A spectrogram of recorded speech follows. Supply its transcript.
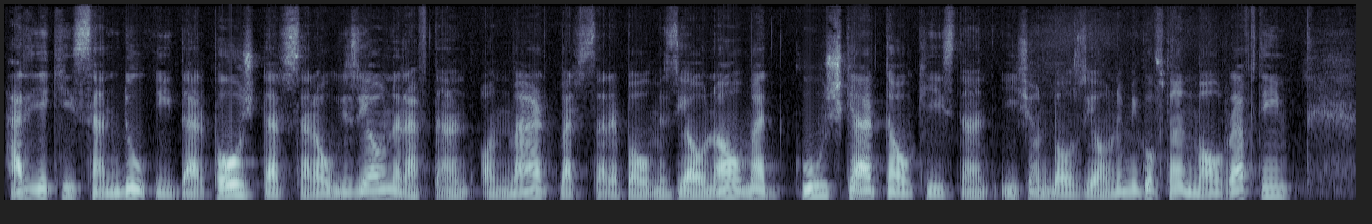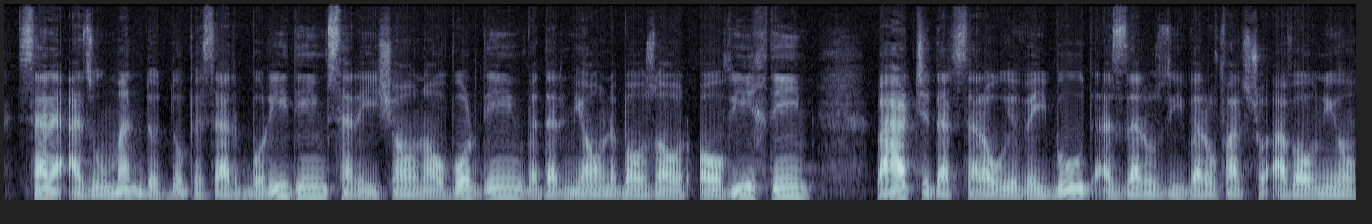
هر یکی صندوقی در پشت در سرای زیانه رفتند. آن مرد بر سر بام زیانه آمد گوش کرد تا کیستند. ایشان با زیانه می‌گفتند ما رفتیم سر از اومند و دو پسر بریدیم سر ایشان آوردیم و در میان بازار آویختیم و هرچه در سرای وی بود از زر و زیور و فرش و اوانی و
